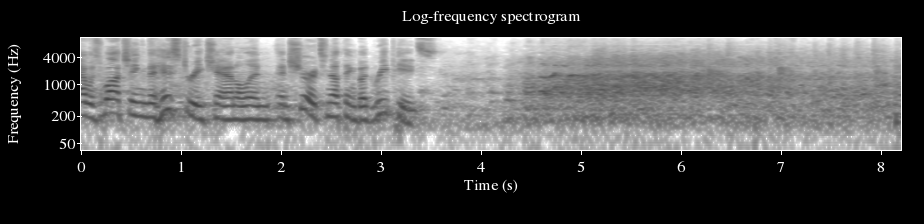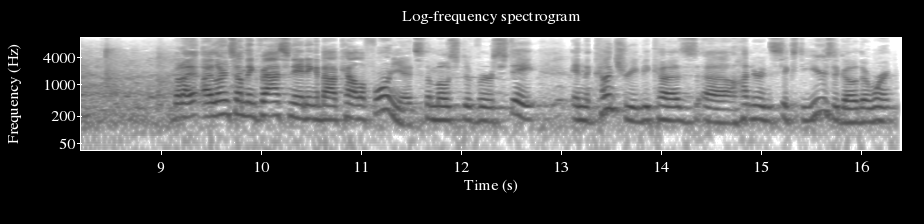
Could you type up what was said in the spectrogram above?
I was watching the History Channel, and, and sure, it's nothing but repeats. But I, I, learned something fascinating about California. It's the most diverse state in the country because uh, 160 years ago there weren't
